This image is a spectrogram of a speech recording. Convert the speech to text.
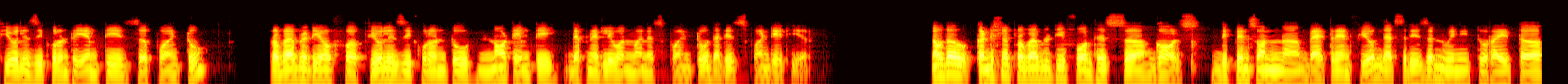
fuel is equivalent to empty is uh, 0.2. Probability of uh, fuel is equivalent to not empty, definitely 1 minus 0.2, that is 0.8 here. Now the conditional probability for this uh, gauge depends on uh, battery and fuel. That's the reason we need to write uh,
